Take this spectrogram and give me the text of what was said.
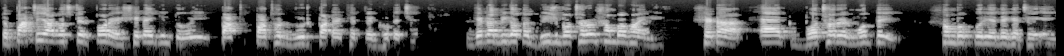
তো পাঁচই আগস্টের পরে সেটাই কিন্তু ওই পাথ- পাথর লুটপাটের ক্ষেত্রে ঘটেছে। যেটা বিগত বিশ বছরও সম্ভব হয়নি, সেটা এক বছরের মধ্যেই সম্ভব করিয়ে দেখেছে এই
